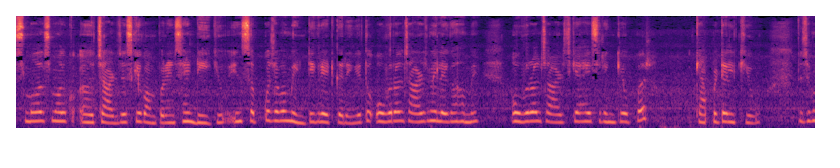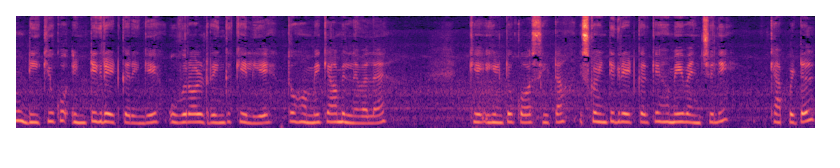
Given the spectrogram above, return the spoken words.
स्मॉल स्मॉल चार्जेस के कंपोनेंट्स हैं डी क्यू इन सबको जब हम इंटीग्रेट करेंगे तो ओवरऑल चार्ज मिलेगा हमें। ओवरऑल चार्ज क्या है इस रिंग के ऊपर? कैपिटल क्यू तो जब हम डी क्यू को इंटीग्रेट करेंगे ओवरऑल रिंग के लिए तो हमें क्या मिलने वाला है? के इंटू कॉस थीटा इसको इंटीग्रेट करके हमें इवेंचुअली कैपिटल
